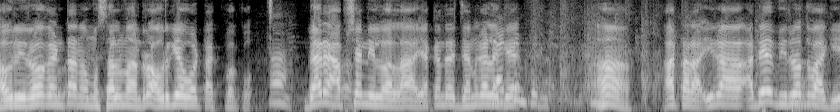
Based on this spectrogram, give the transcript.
ಅವ್ರು ಇರೋ ಗಂಟ ನಾವು ಮುಸಲ್ಮಾನರು ಅವ್ರಿಗೆ ಓಟ್ ಹಾಕ್ಬೇಕು. ಬೇರೆ ಆಪ್ಷನ್ ಇಲ್ವಲ್ಲ? ಯಾಕಂದ್ರೆ ಜನಗಳಿಗೆ ಹಾ. ಆ ತರ. ಈಗ ಅದೇ ವಿರೋಧವಾಗಿ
